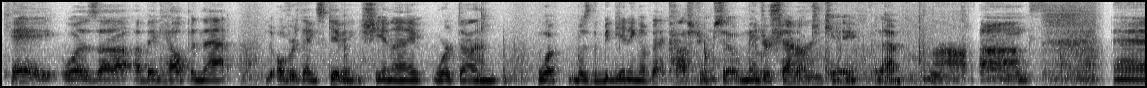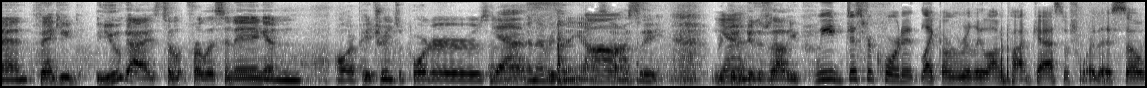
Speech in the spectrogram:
Kay was uh, a big help in that over Thanksgiving. She and I worked on what was the beginning of that costume. So major shout out to Kay for that. Aw, Um, thanks. And thank you, you guys, to, for listening and all our Patreon supporters and, Yes. and everything else. Ah. Obviously, we Yes. couldn't do this without you. we just recorded like a really long podcast before this, so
